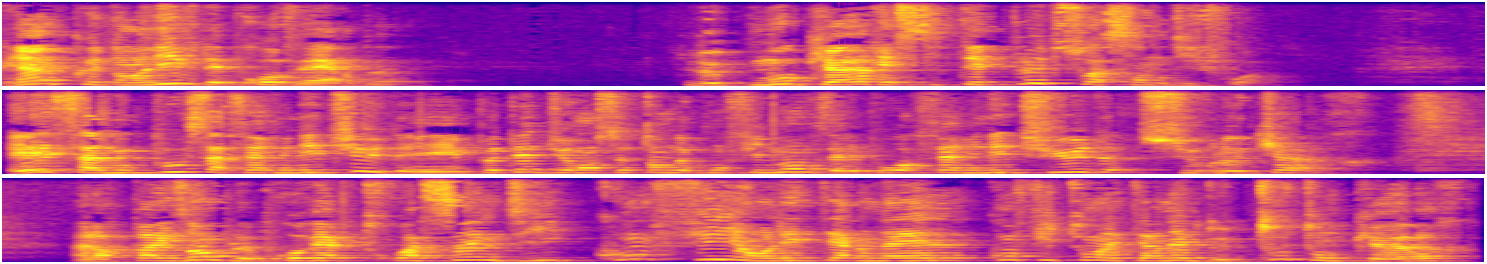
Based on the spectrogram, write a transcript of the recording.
Rien que dans le livre des Proverbes, le mot cœur est cité plus de 70 fois. Et ça nous pousse à faire une étude. Et peut-être durant ce temps de confinement, vous allez pouvoir faire une étude sur le cœur. Alors par exemple, le proverbe 3.5 dit Confie en l'éternel, confie-toi en l'éternel de tout ton cœur,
